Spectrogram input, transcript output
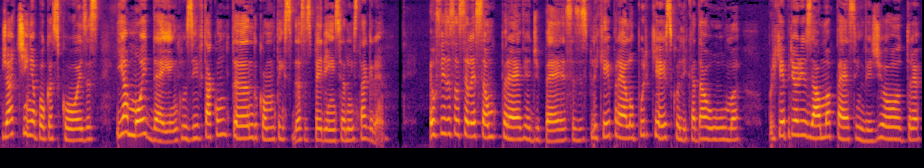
já tinha poucas coisas e amou a ideia, inclusive está contando como tem sido essa experiência no Instagram. Eu fiz essa seleção prévia de peças, expliquei para ela o porquê escolhi cada uma, por que priorizar uma peça em vez de outra,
